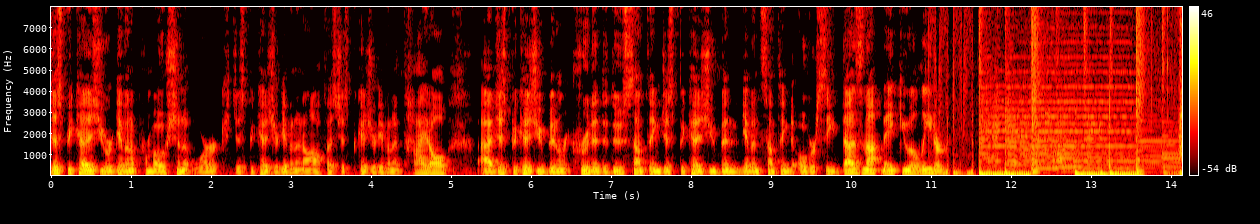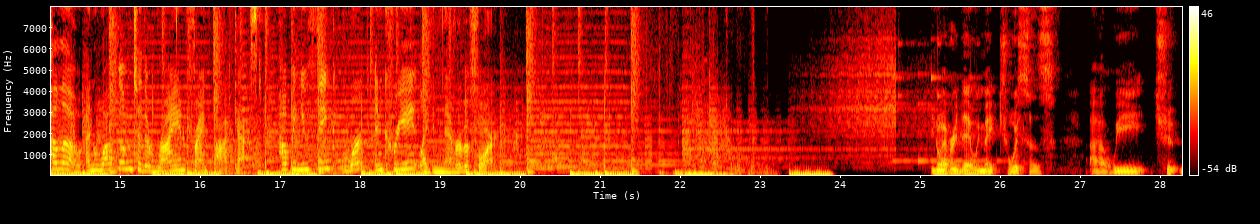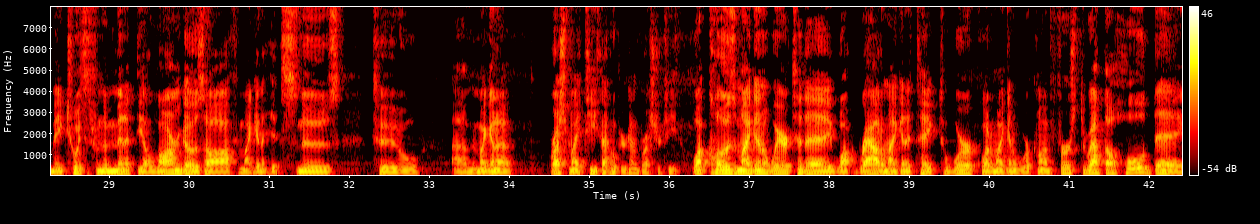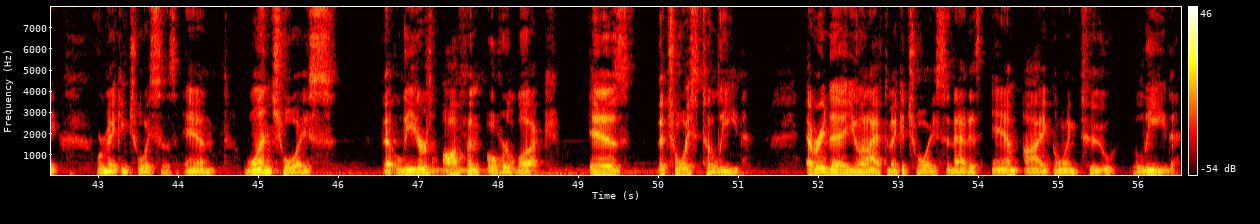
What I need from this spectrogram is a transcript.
just because you were given a promotion at work, just because you're given an office, just because you're given a title, uh, just because you've been recruited to do something, just because you've been given something to oversee, does not make you a leader. Hello, and welcome to the Ryan Frank Podcast, helping you think, work, and create like never before. You know, every day we make choices. Uh, we make choices from the minute the alarm goes off. Am I going to hit snooze? To um, am I going to brush my teeth? I hope you're going to brush your teeth. What clothes am I going to wear today? What route am I going to take to work? What am I going to work on first? Throughout the whole day, we're making choices. And one choice that leaders often overlook is the choice to lead. Every day, you and I have to make a choice, and that is, am I going to lead?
